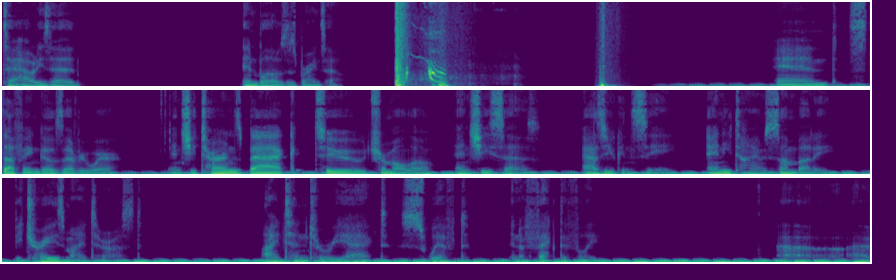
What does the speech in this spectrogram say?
to Howdy's head and blows his brains out. And stuffing goes everywhere. And she turns back to Tremolo and she says, As you can see, anytime somebody betrays my trust, I tend to react swift and effectively. Uh, I,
